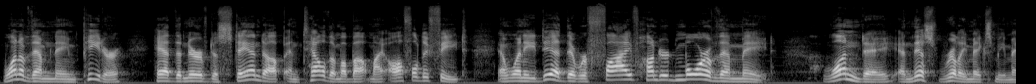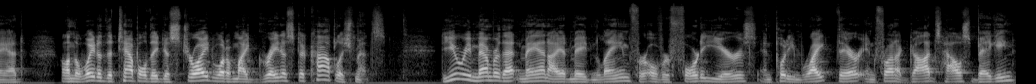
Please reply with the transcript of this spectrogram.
One of them, named Peter, had the nerve to stand up and tell them about my awful defeat, and when he did, there were 500 more of them made. One day, and this really makes me mad, on the way to the temple, they destroyed one of my greatest accomplishments. Do you remember that man I had made lame for over 40 years and put him right there in front of God's house begging?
